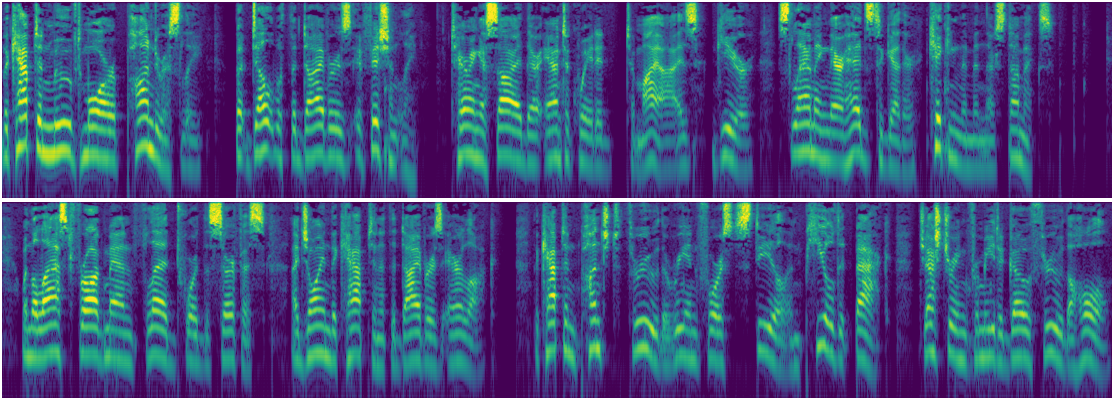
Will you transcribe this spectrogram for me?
The captain moved more ponderously, but dealt with the divers efficiently, tearing aside their antiquated, to my eyes, gear, slamming their heads together, kicking them in their stomachs. When the last frogman fled toward the surface, I joined the captain at the diver's airlock. The captain punched through the reinforced steel and peeled it back, gesturing for me to go through the hole.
